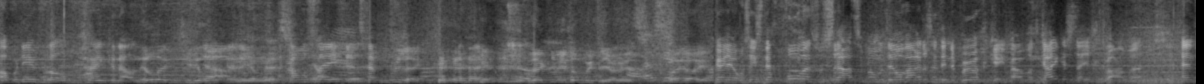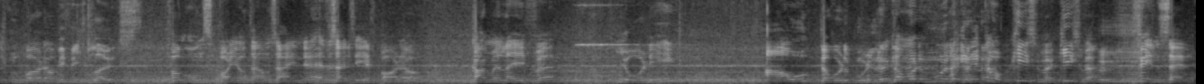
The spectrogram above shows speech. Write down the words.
abonneer vooral op zijn kanaal. Heel leuk dat jullie ons Ja. kennen jongens. Het kan ons tegen, het is echt moeilijk. Leuk jullie te ontmoeten jongens. Hoi hoi. Oké jongens, het is echt vol met frustratie. Momenteel waren we dus net in de Burger King waar we wat kijkers tegenkwamen. En toen vroeg Bardo, wie vind je het leukst van ons Banjo Town zijnde? En toen zei dus eerst Bardo, kan mijn leven, Jordi, Auw. Dan wordt het moeilijk. Dan wordt het moeilijk. Ik denk, kom, kies me, kies me. Vincent.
